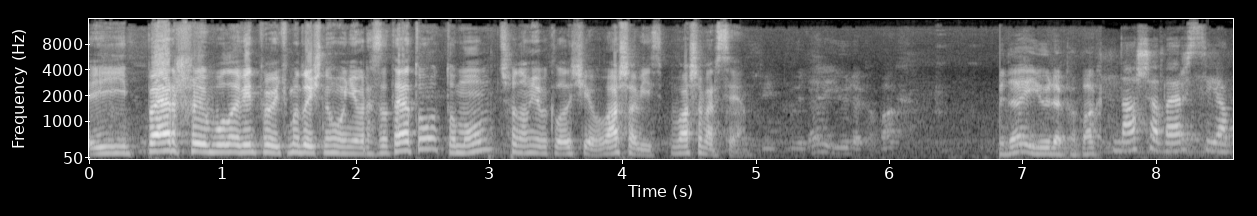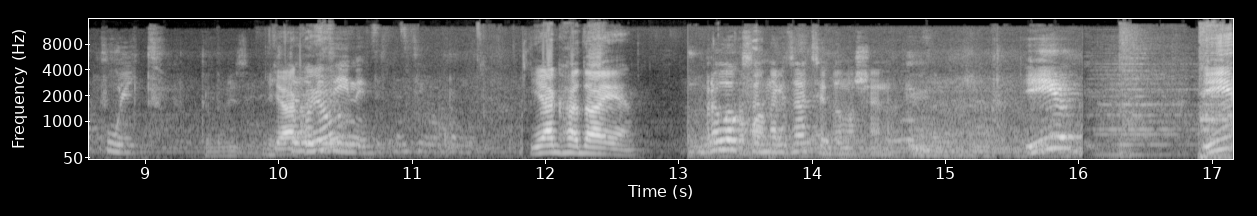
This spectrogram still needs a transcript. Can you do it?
І першою була відповідь медичного університету, тому, шановні викладачі, ваша вісь, ваша версія. Відповідає Юля Капак. Наша версія пульт. Дякую. Телевізійний дистанційно. Як гадає Брелок сигналізації до машини. І. І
